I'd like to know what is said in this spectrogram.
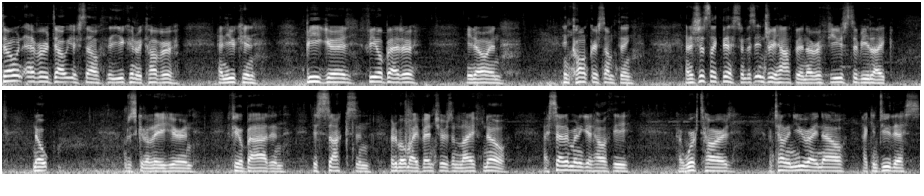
don't ever doubt yourself that you can recover and you can be good, feel better, you know, and and conquer something. And it's just like this, when this injury happened, I refused to be like, nope, I'm just gonna lay here and feel bad and this sucks and what about my adventures in life? No, I said I'm gonna get healthy. I worked hard. I'm telling you right now, I can do this.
